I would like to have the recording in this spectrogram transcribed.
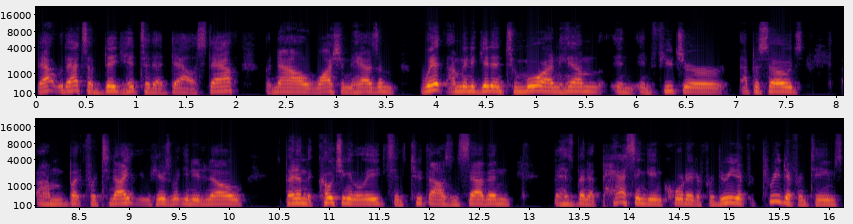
that that's a big hit to that Dallas staff. But now Washington has him. Whitt, I'm going to get into more on him in, in future episodes. Um, but for tonight, here's what you need to know. He's been in the coaching in the league since 2007 has been a passing game coordinator for three different three different teams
